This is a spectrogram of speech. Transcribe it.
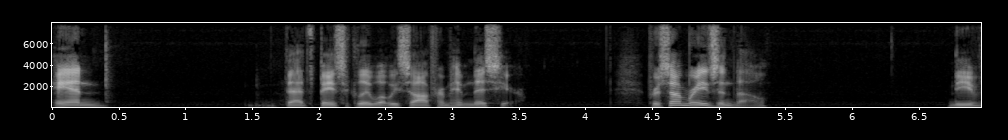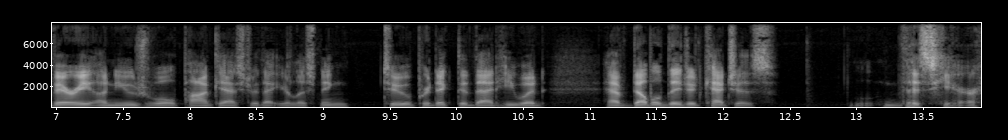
and that's basically what we saw from him this year. For some reason, though, the very unusual podcaster that you're listening to predicted that he would have double digit catches this year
